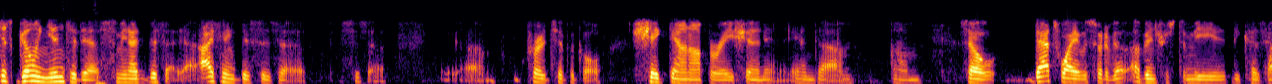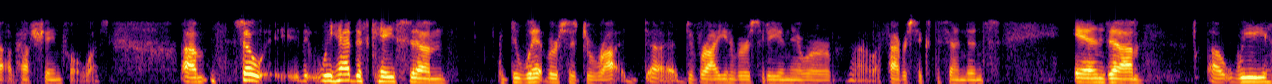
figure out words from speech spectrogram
just going into this, I mean, I, this I think this is a this is a um, prototypical shakedown operation, and, and um, um, so that's why it was sort of of interest to me because of how shameful it was. Um, so we had this case, um, DeWitt versus DeVry, uh, DeVry University, and there were uh, five or six defendants, and um, uh, we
